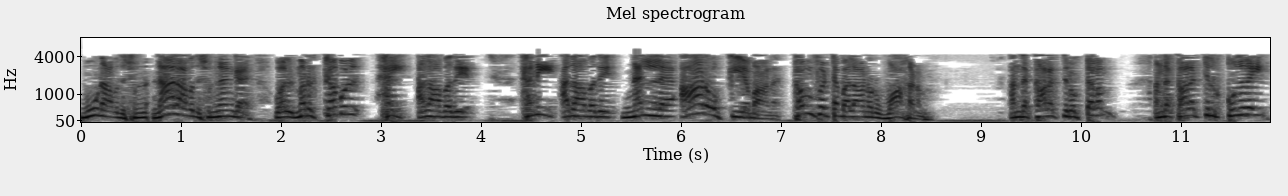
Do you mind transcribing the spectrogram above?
மூணாவது சொன்ன நாலாவது சொன்னாங்க வல் அதாவது ஹனி அதாவது நல்ல ஆரோக்கியமான கம்ஃபர்டபுளான ஒரு வாகனம். அந்த காலத்தில் ஒட்டகம் அந்த காலத்தில் குதிரை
